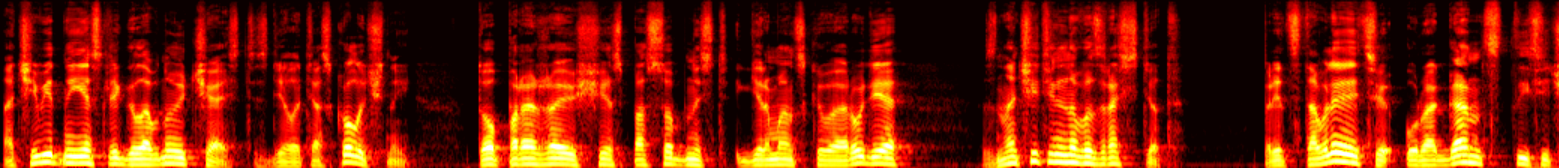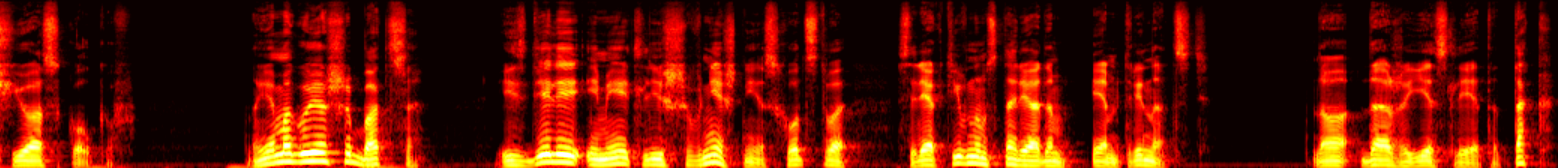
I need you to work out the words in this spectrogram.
Очевидно, если головную часть сделать осколочной, то поражающая способность германского орудия значительно возрастет. Представляете ураган с тысячью осколков? Но я могу и ошибаться. Изделие имеет лишь внешнее сходство с реактивным снарядом М-13. Но даже если это так,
